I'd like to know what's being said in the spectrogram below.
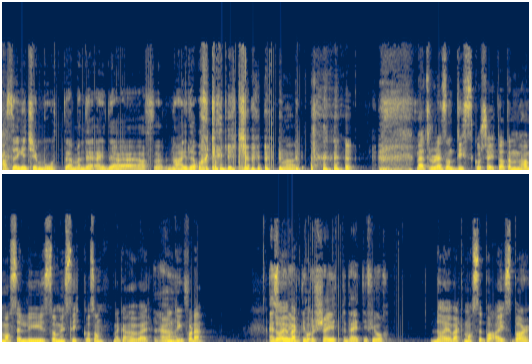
altså, jeg er ikke imot det, men det det er altså Nei, det orker jeg ikke. Nei. Men jeg tror det er sånn diskoskøyter, at de har masse lys og musikk og sånn. Det kan jo være noen ting for deg. Jeg skulle egentlig på- på skøytedate i fjor. Du har jo vært masse på Ice Bar.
